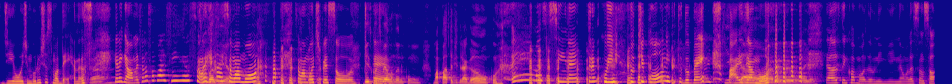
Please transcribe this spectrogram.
de hoje, bruxas modernas. Ah. Que é legal, mas elas são boazinhas, são, são legais, boazinha. são amor, são amor de pessoa. Vez em quando é. você vai andando com uma pata de dragão, com... É, mas assim, né? Tranquilo. tipo, oi, tudo bem? Ai, Paz e amor. Hora, elas não incomodam ninguém, não. Elas são só.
